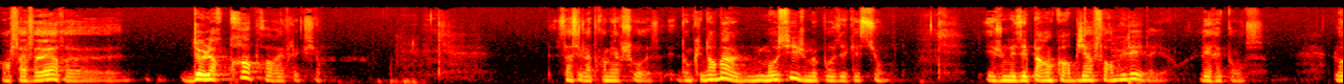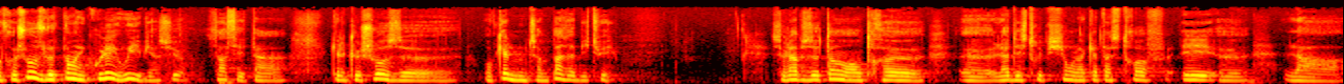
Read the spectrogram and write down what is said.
en faveur euh, de leur propre réflexion. Ça, c'est la première chose. Donc, normal, moi aussi, je me pose des questions. Et je ne les ai pas encore bien formulées, d'ailleurs, les réponses. L'autre chose, le temps écoulé, oui, bien sûr. Ça, c'est un, quelque chose auquel nous ne sommes pas habitués. Ce laps de temps entre euh, la destruction, la catastrophe et euh, la,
